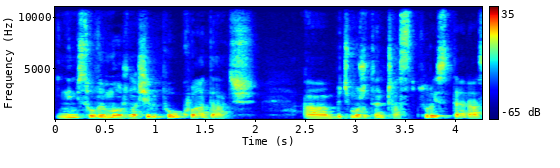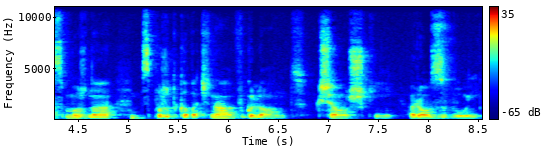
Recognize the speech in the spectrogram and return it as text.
Innymi słowy, można siebie poukładać. A być może ten czas, który jest teraz, można spożytkować na wgląd, książki, rozwój,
